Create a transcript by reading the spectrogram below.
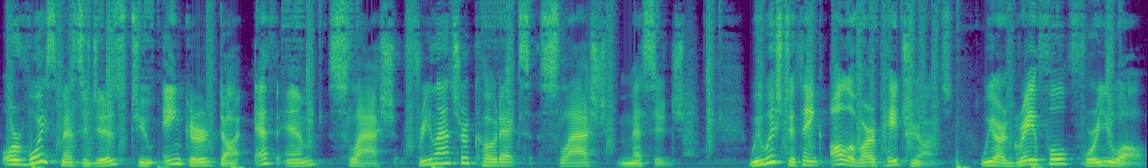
or voice messages to anchor.fm slash freelancercodex slash message. We wish to thank all of our Patreons. We are grateful for you all.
